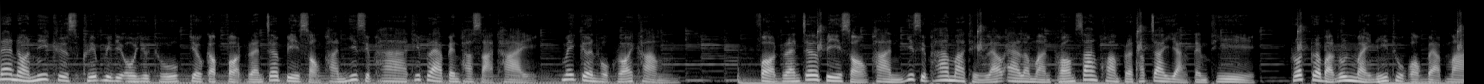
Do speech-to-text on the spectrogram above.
แน่นอนนี่คือสคริปต์วิดีโอ YouTube เกี่ยวกับ Ford Ranger ปี 2025 ที่แปลเป็นภาษาไทย ไม่เกิน 600 คำ Ford Ranger ปี 2025 มาถึงแล้วแอร์ลมันพร้อมสร้างความประทับใจอย่างเต็มที่ รถกระบะรุ่นใหม่นี้ถูกออกแบบมา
